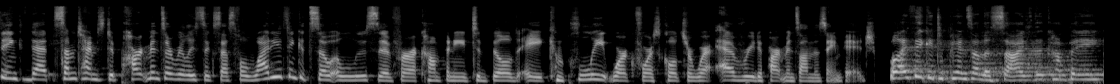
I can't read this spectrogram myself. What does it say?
think that sometimes departments are really successful? Why do you think it's so elusive for a company to build a complete workforce culture where every department's on the same page? Well, I think it depends on the size of the company.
